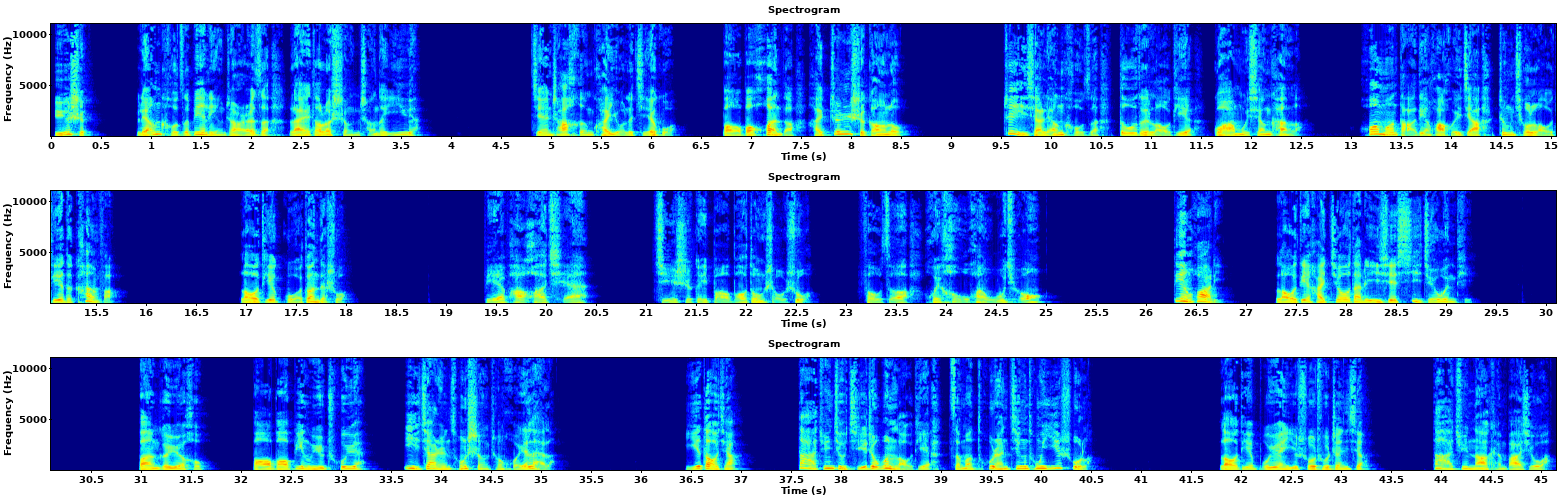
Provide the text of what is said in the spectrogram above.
于是两口子便领着儿子来到了省城的医院。检查很快有了结果，宝宝患的还真是肛瘘。这一下两口子都对老爹刮目相看了，慌忙打电话回家征求老爹的看法。老爹果断的说。别怕花钱，及时给宝宝动手术，否则会后患无穷。电话里，老爹还交代了一些细节问题。半个月后，宝宝病愈出院，一家人从省城回来了。一到家，大军就急着问老爹怎么突然精通医术了。老爹不愿意说出真相，大军哪肯罢休啊？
